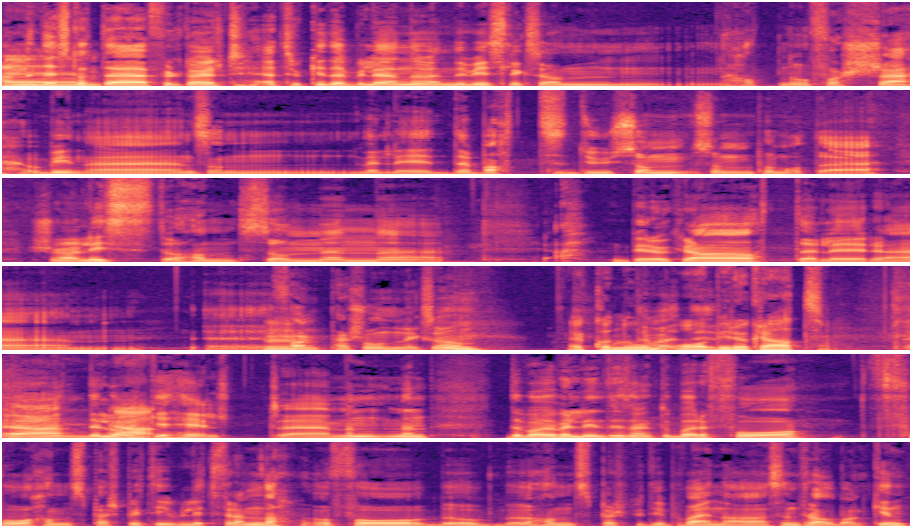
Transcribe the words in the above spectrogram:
Ja, men Det Eh, støtter jeg fullt og helt. Jeg tror ikke det ville nødvendigvis liksom hatt noe for seg å begynne en sånn veldig debatt. Du som, som på en måte journalist, og han som en ja, byråkrat eller eh, eh, Mm. fagperson, liksom. Økonom var- og byråkrat. Ja, det lå Ja. ikke helt eh, men, men det var jo veldig interessant å bare få, få hans perspektiv litt frem, da. Og få og, hans perspektiv på vegne av sentralbanken.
